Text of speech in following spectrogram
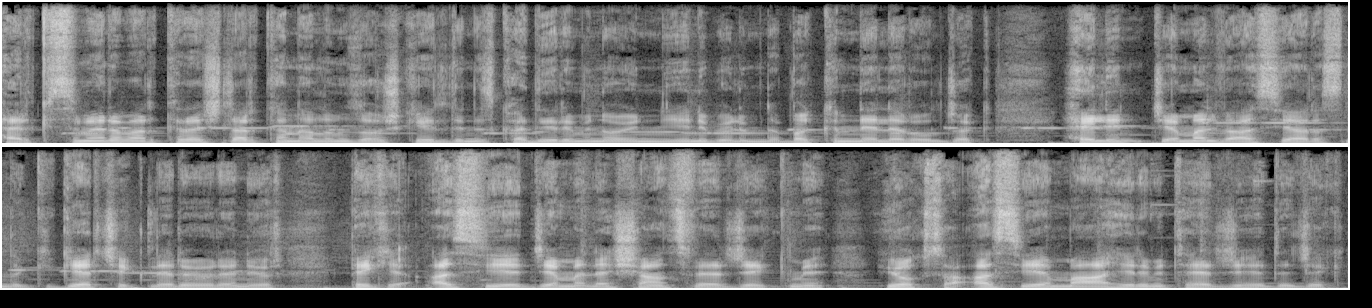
Herkese merhaba arkadaşlar kanalımıza hoş geldiniz. Kaderimin oyunun yeni bölümde bakın neler olacak. Helin Cemal ve Asiye arasındaki gerçekleri öğreniyor. Peki Asiye Cemal'e şans verecek mi? Yoksa Asiye Mahir'i mi tercih edecek?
